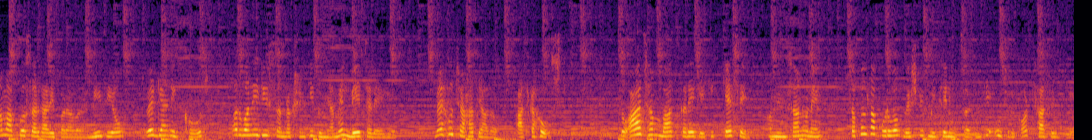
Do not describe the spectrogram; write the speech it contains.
हम आपको सरकारी पर्यावरण नीतियों, वैज्ञानिक खोज और वन्यजीव संरक्षण की दुनिया में ले चलेंगे। मैं हूँ चाहत यादव, आज का होस्ट तो आज हम बात करेंगे कि कैसे हम इंसानों ने सफलतापूर्वक वैश्विक मीथेन उत्सर्जन के उच्च रिकॉर्ड हासिल किए।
